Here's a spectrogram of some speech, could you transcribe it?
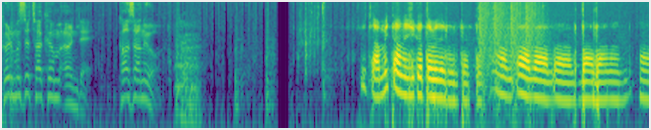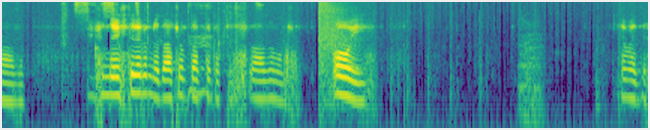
Kırmızı takım önde. Kazanıyor. Bir tane bir tanecik atabilir miyim tak tak? Al al al al babanın ağzı. Şunu değiştirelim de daha çok tak tak atacağız. Lazım olur. Oy. Yemedi.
